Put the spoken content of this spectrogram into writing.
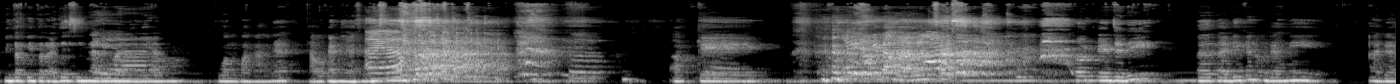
pinter-pinter aja sih nyari Iya. mandiri yang uang pangkalnya tahu kan ya. Ayo. Oke. Kita bareng Sas. Oke, jadi eh, tadi kan udah nih ada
